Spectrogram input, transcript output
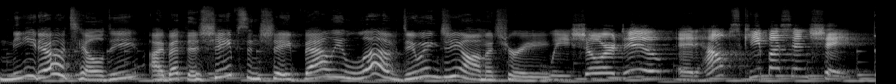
Neato, Tildy. I bet the shapes in Shape Valley love doing geometry. We sure do. It helps keep us in shape.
